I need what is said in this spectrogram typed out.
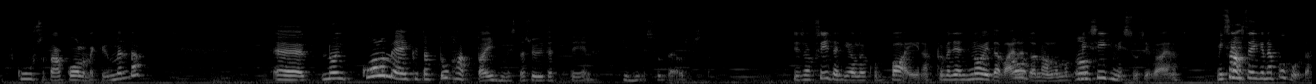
1520-1630 öö, noin 30 000 ihmistä syytettiin ihmissuteudesta. Siis onko siitäkin ollut joku vainot? Kun mä tiedän, että noita vainot Oh, on ollut, mutta oh. miksi ihmissusivainot? Miksi No. niistä ikinä puhuta?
